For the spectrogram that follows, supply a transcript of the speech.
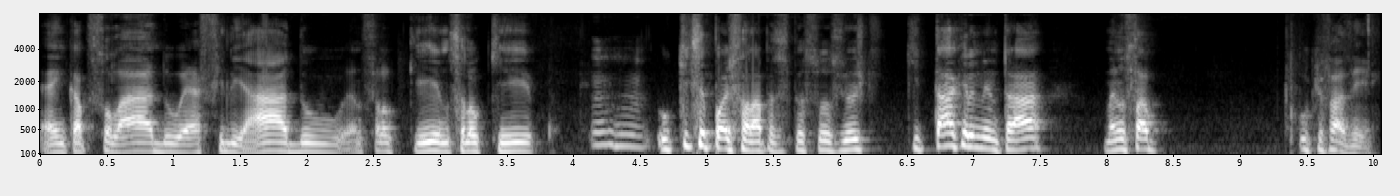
é encapsulado, é afiliado, é não sei lá o que, não sei lá o que. Uhum. O que, que você pode falar para essas pessoas de hoje que, que tá querendo entrar, mas não sabe o que fazer?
